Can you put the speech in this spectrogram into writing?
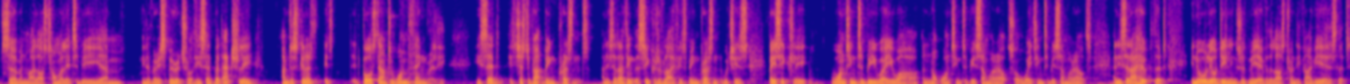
sermon, my last homily to be, um, you know, very spiritual. He said, but actually, I'm just going to, it boils down to one thing, really. He said, it's just about being present. And he said, I think the secret of life is being present, which is basically wanting to be where you are and not wanting to be somewhere else or waiting to be somewhere else. And he said, I hope that in all your dealings with me over the last 25 years, that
